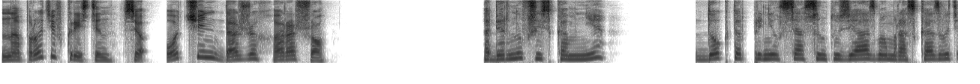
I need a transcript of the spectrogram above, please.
«Напротив, Кристин, все очень даже хорошо». Обернувшись ко мне, доктор принялся с энтузиазмом рассказывать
